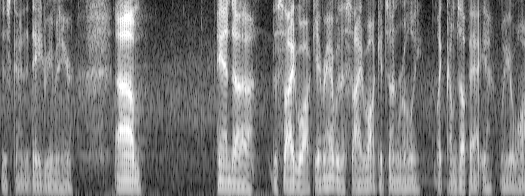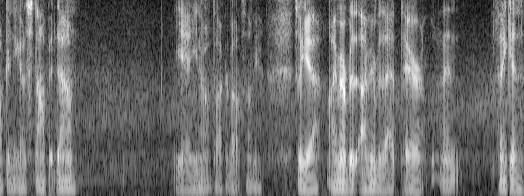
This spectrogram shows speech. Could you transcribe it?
Just kind of daydreaming here. Um, and uh, the sidewalk. You ever have where the sidewalk gets unruly? Like comes up at you while you're walking, you got to stomp it down. Yeah, you know what I'm talking about. Some of you. So yeah, I remember. I remember that there, and thinking,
